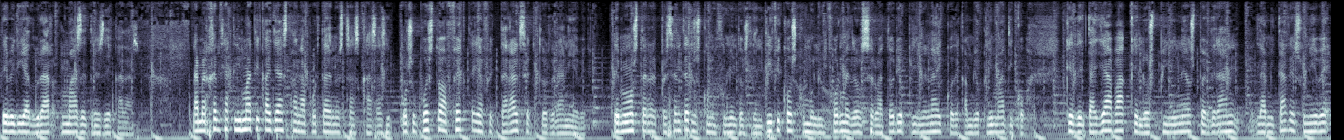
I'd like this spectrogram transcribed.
debería durar más de tres décadas. La emergencia climática ya está a la puerta de nuestras casas y por supuesto afecta y afectará al sector de la nieve. Debemos tener presentes los conocimientos científicos como el informe del Observatorio Pirenaico de Cambio Climático que detallaba que los Pirineos perderán la mitad de su nieve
